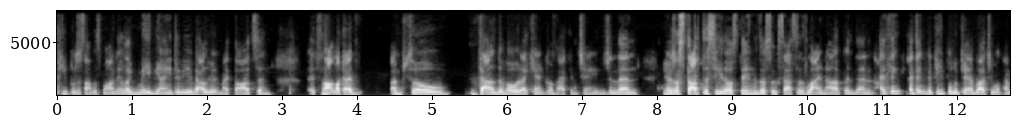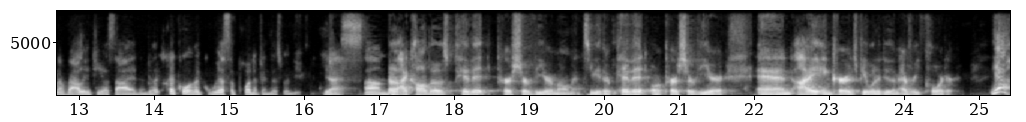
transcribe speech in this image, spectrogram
people just not responding, like, maybe I need to reevaluate my thoughts. And it's not like I've, I'm so down the road, I can't go back and change. And then, you know, just start to see those things, the successes line up, and then I think I think the people who care about you will kind of rally to your side and be like, okay, cool, like we're supportive in this with you. Yes, um, I call those pivot, persevere moments. You either pivot or persevere, and I encourage people to do them every quarter. Yeah,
